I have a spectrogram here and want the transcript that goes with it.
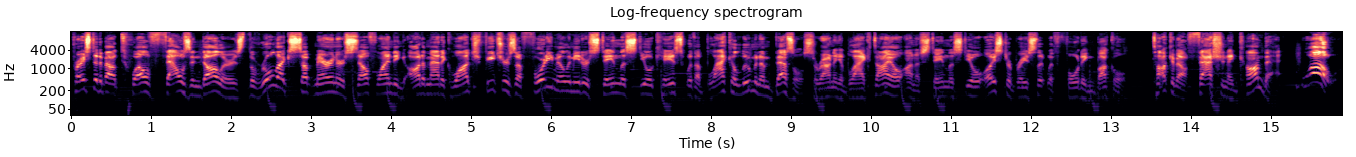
Priced at about $12,000, the Rolex Submariner self-winding automatic watch features a 40mm stainless steel case with a black aluminum bezel surrounding a black dial on a stainless steel oyster bracelet with folding buckle. Talk about fashion and combat. Whoa!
